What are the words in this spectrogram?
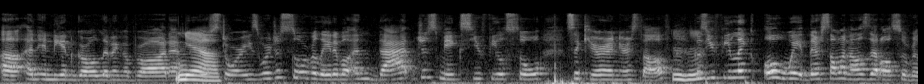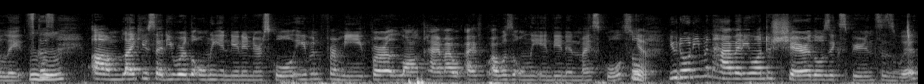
uh, an Indian girl living abroad, and Yeah. her stories were just so relatable, and that just makes you feel so secure in yourself because you feel like, oh wait, there's someone else that also relates. Because, Mhm. um, like you said, you were the only Indian in your school. Even for me, for a long time, I, I, I was the only Indian in my school, so Yeah. you don't even have anyone to share those experiences with.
